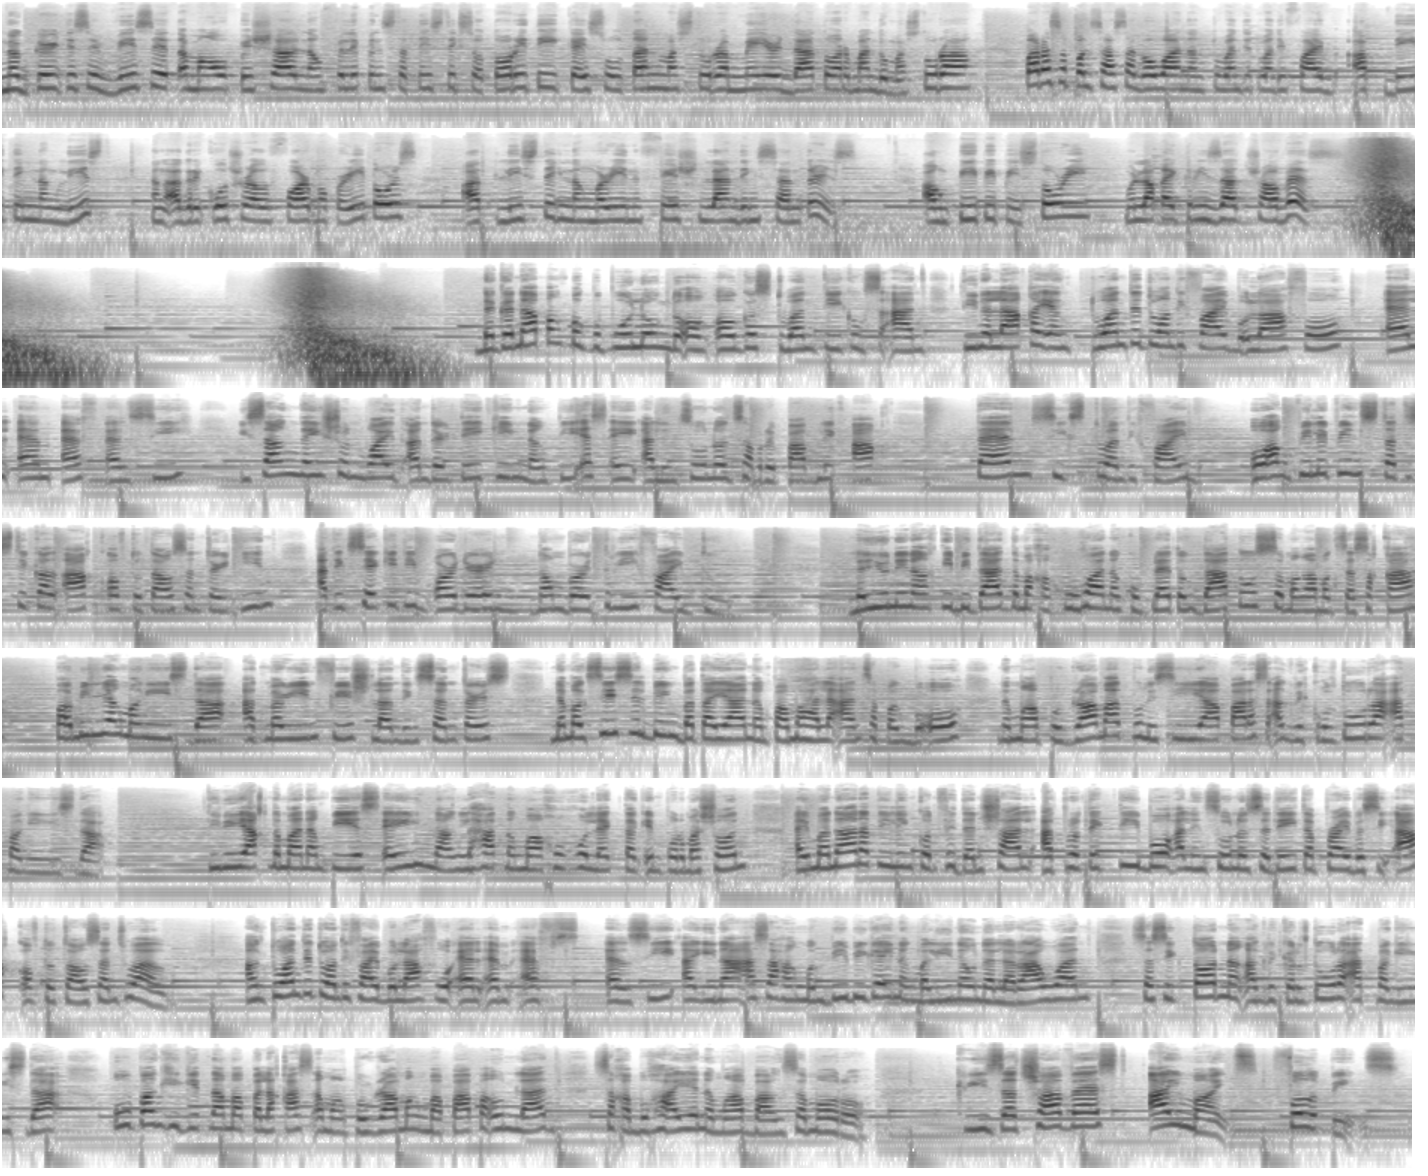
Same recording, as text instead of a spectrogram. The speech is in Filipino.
Nag-courtesy visit ang mga opisyal ng Philippine Statistics Authority kay Sultan Mastura Mayor Dato Armando Mastura para sa pagsasagawa ng 2025 updating ng list ng agricultural farm operators at listing ng marine fish landing centers. Ang PPP story mula kay Crizat Chavez. Naganap ang pagpupulong noong August 20 kung saan tinalakay ang 2025 ULAFO LMFLC, isang nationwide undertaking ng PSA alinsunod sa Republic Act 10625 o ang Philippine Statistical Act of 2013 at Executive Order No. 352. Layunin ng aktibidad na makakuha ng kumpletong datos sa mga magsasaka, pamilyang mangingisda at marine fish landing centers na magsisilbing batayan ng pamahalaan sa pagbuo ng mga programa at polisiya para sa agrikultura at pangingisda. Tiniyak naman ng PSA na ang lahat ng mga kukolektang impormasyon ay mananatiling confidential at protektibo alinsunod sa Data Privacy Act of 2012. Ang 2025 Olafo LMFLC ay inaasahang magbibigay ng malinaw na larawan sa sektor ng agrikultura at pangingisda upang higit na mapalakas ang mga programang mapapaunlad sa kabuhayan ng mga bangsamoro. Criza Chavez, iMinds, Philippines.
